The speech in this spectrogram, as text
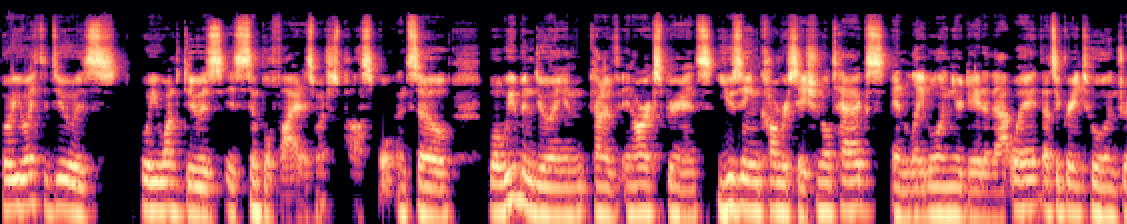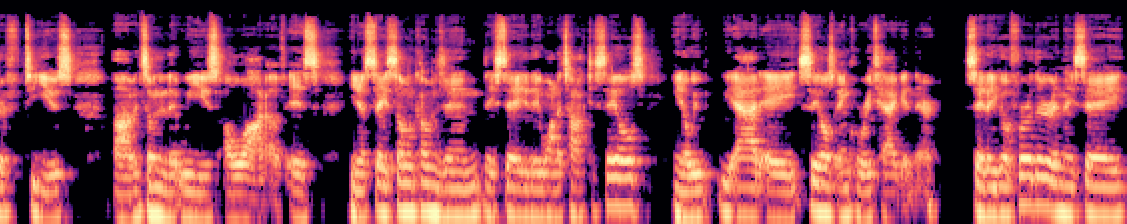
But what you like to do is, what you want to do is, is simplify it as much as possible. And so what we've been doing and kind of in our experience, using conversational tags and labeling your data that way, that's a great tool in Drift to use um, and something that we use a lot of is, you know, say someone comes in, they say they want to talk to sales, you know, we, we add a sales inquiry tag in there. Say they go further and they say,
